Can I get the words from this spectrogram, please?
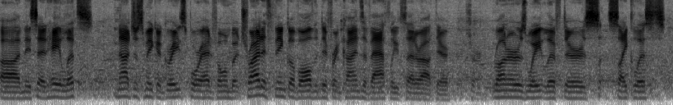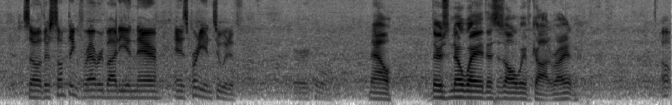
uh, and they said, "Hey, let's not just make a great sport headphone, but try to think of all the different kinds of athletes that are out there: Sure. runners, weightlifters, cyclists. So there's something for everybody in there, and it's pretty intuitive. Very cool. Now, there's no way this is all we've got, right? Oh,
